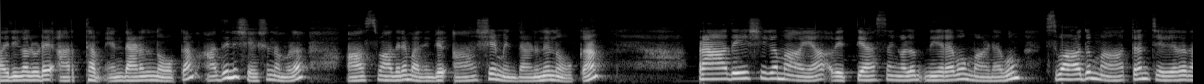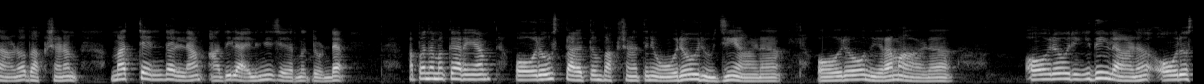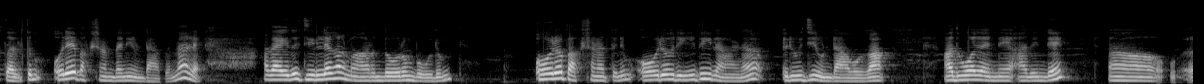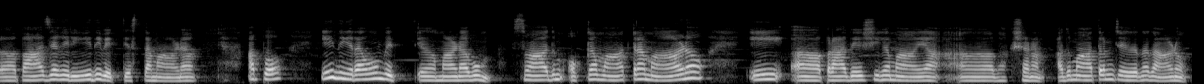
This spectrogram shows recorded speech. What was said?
വരികളുടെ അർത്ഥം എന്താണെന്ന് നോക്കാം. അതിനുശേഷം നമ്മൾ ആസ്വാദനം അല്ലെങ്കിൽ ആശയം എന്താണെന്ന് നോക്കാം. പ്രാദേശികമായ വ്യത്യാസങ്ങളും നിറവും മണവും സ്വാദും മാത്രം ചേർന്നതാണോ ഭക്ഷണം? മറ്റെന്തെല്ലാം അതിൽ അലിഞ്ഞു ചേർന്നിട്ടുണ്ട്? അപ്പോൾ നമുക്കറിയാം ഓരോ സ്ഥലത്തും ഭക്ഷണത്തിന് ഓരോ രുചിയാണ് ഓരോ നിറമാണ് ഓരോ രീതിയിലാണ് ഓരോ സ്ഥലത്തും ഒരേ ഭക്ഷണം തന്നെ ഉണ്ടാക്കുന്നത് അല്ലേ? അതായത് ജില്ലകൾ മാറുന്തോറും പോലും ഓരോ ഭക്ഷണത്തിനും ഓരോ രീതിയിലാണ് രുചി ഉണ്ടാവുക. അതുപോലെ തന്നെ അതിന്റെ പാചക രീതി വ്യത്യസ്തമാണ്. അപ്പോൾ ഈ നിറവും മണവും സ്വാദും ഒക്കെ മാത്രമാണോ ഈ പ്രാദേശികമായ ഭക്ഷണം അത് മാത്രം ചേർന്നതാണോ?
